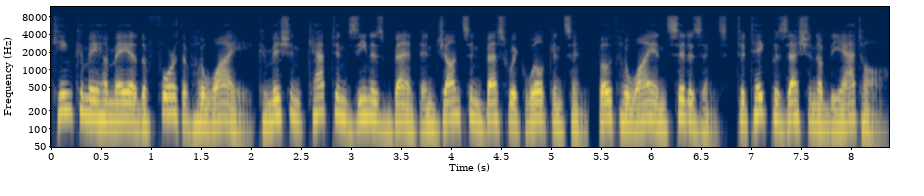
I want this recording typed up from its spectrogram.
King Kamehameha IV of Hawaii commissioned Captain Zenas Bent and Johnson Beswick Wilkinson, both Hawaiian citizens, to take possession of the atoll.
